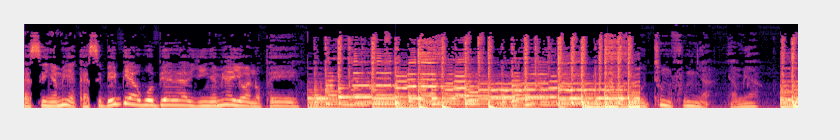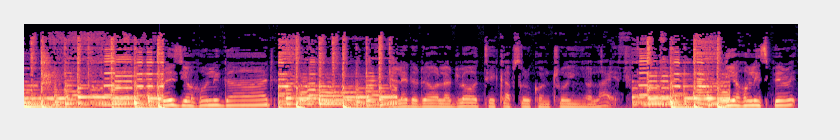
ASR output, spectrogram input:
Kasi, kasi, baby, I be a nyami ayo anope. Utumfunya, nyami Praise your holy God and let the Lord, Lord take absolute control in your life. Dear Holy Spirit,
